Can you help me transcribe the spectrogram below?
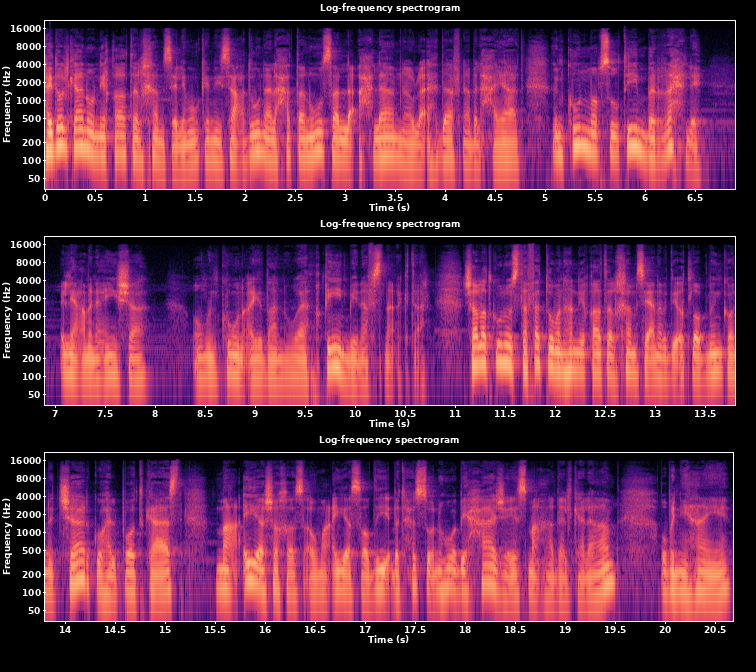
هيدول كانوا النقاط الخمسة اللي ممكن يساعدونا لحتى نوصل لأحلامنا ولأهدافنا بالحياة. نكون مبسوطين بالرحلة اللي عم نعيشها ومنكون أيضا واثقين بنفسنا أكثر إن شاء الله تكونوا استفدتوا من هالنقاط الخمسة. أنا بدي أطلب منكم تشاركوا هالبودكاست مع أي شخص أو مع أي صديق بتحسوا إنه هو بحاجة يسمع هذا الكلام. وبالنهاية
